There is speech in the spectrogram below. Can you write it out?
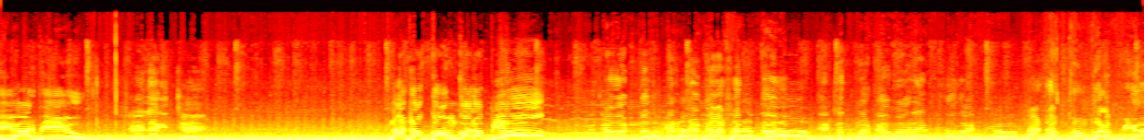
ভিউ ভিউ আর ভিউ লাগিচ্ছে। নাটক কম করো প্রিয়। নাটক কম করো প্রিয়।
